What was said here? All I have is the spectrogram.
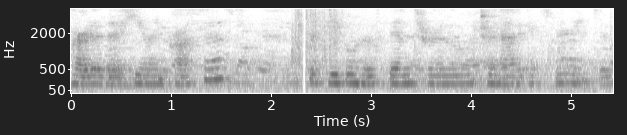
part of the healing process for people who've been through traumatic experiences.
